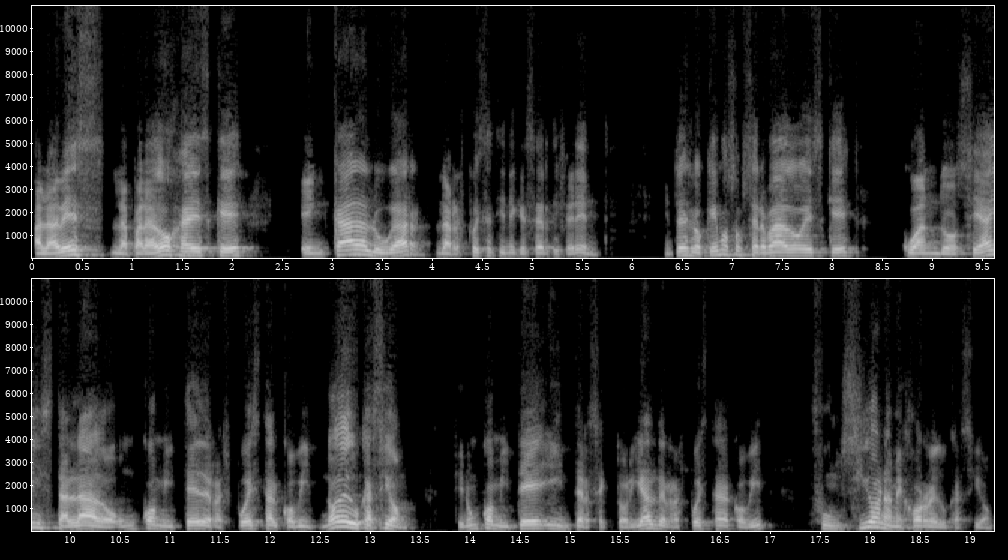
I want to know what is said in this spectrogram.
a la vez la paradoja es que en cada lugar la respuesta tiene que ser diferente. Entonces lo que hemos observado es que cuando se ha instalado un comité de respuesta al COVID, no de educación, sino un comité intersectorial de respuesta al COVID, funciona mejor la educación.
